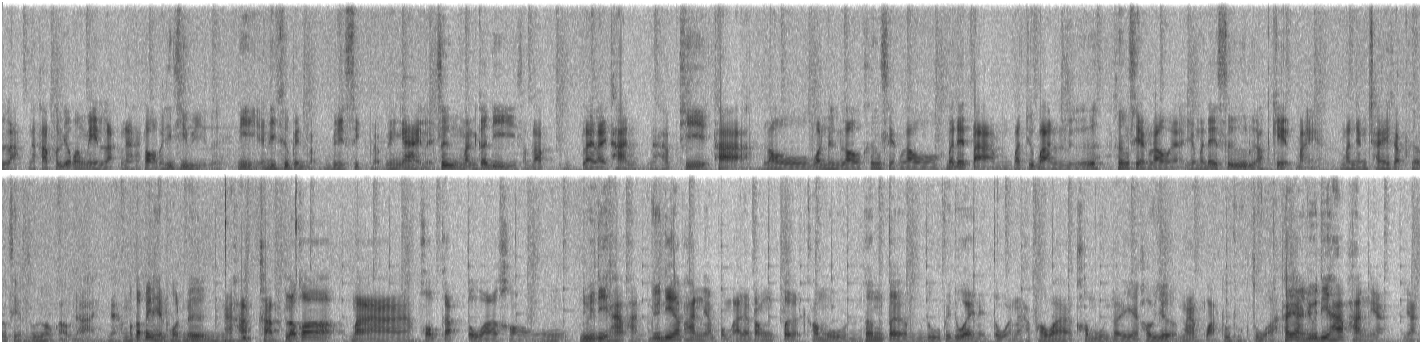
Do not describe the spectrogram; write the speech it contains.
นหลักนะครับเขาเรียกว่าเมนหลักนะต่อไปที่ทีวีเลยนี่อันนี้คือเป็นแบบเบสิกแบบง่ายๆเลย ซึ่งมันก็ดีสำหรับหลาย ๆ ท่านนะครับที่ถ้าเราวันหนึ่งเราเครื่องเสียงเราไม่ได้ตามปัจจุบันหรือเครื่องเสียงเราเนี่ยยังไม่ได้ซื้อหรืออัปเกรดใหม่อะมันยังใช้กับเครื่องเสียงรุ่นเก่าๆได้นะครับมันก็เป็นเหตุผลหนึ่งนะครับครับแล้วก็มาพบกับตัวของ UD 5000 UD 5000เนี่ยผมอาจจะต้องเปิดข้อมูลเพิ่มเติมดูไปด้วยในตัวนะครับเพราะว่าข้อมูลรายละเอียดเขาเยอะมากกว่าทุกๆตัว ถ้าอย่าง UD 5000เนี่ยอย่าง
